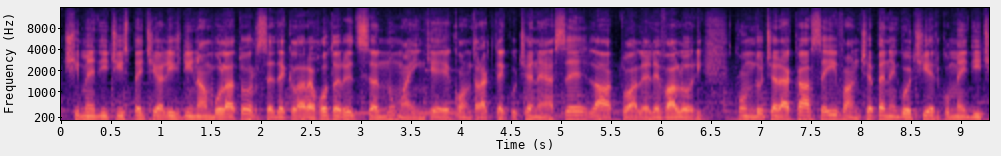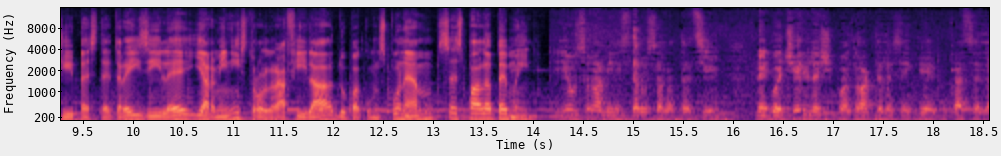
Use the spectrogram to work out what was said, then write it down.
Și medicii specialiști din ambulație regulator se declară hotărât să nu mai încheie contracte cu CNAS la actualele valori. Conducerea casei va începe negocieri cu medicii peste trei zile, iar ministrul Rafila, după cum spuneam, se spală pe mâini. Eu sunt la Ministerul Sănătății, negocierile și contractele se încheie cu Casele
